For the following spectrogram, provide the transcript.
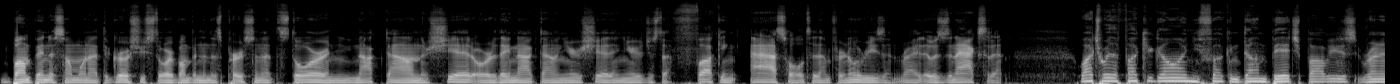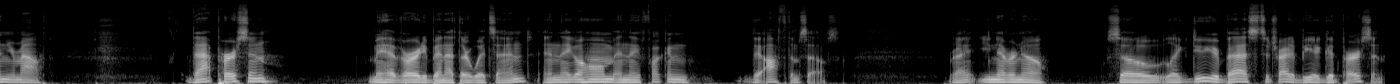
bump into someone at the grocery store, bump into this person at the store, and you knock down their shit, or they knock down your shit, and you're just a fucking asshole to them for no reason, right? It was an accident. Watch where the fuck you're going, you fucking dumb bitch, Bob. You just run in your mouth. That person may have already been at their wits' end, and they go home and they fucking they off themselves, right? You never know. So, like, do your best to try to be a good person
